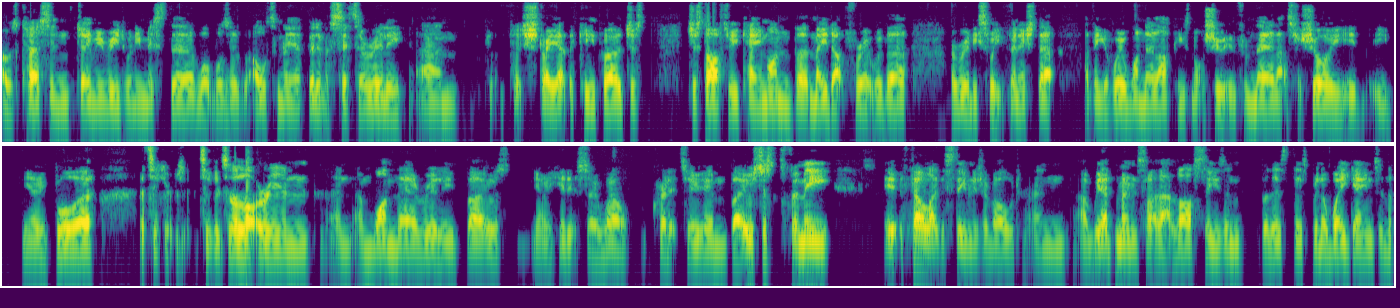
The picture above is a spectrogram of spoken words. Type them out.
I was cursing Jamie Reid when he missed the what was ultimately a bit of a sitter, really, um, put straight at the keeper just just after he came on, but made up for it with a, a really sweet finish. That I think if we're one 0 up, he's not shooting from there. That's for sure. He, he you know he bought a, a ticket ticket to the lottery and, and and won there really, but it was you know he hit it so well. Credit to him, but it was just for me it felt like the Stevenage of old, and uh, we had moments like that last season. But there's there's been away games in the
